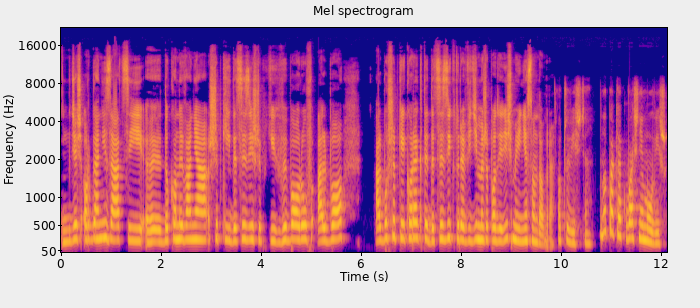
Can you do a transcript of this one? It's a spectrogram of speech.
gdzieś organizacji, y, dokonywania szybkich decyzji, szybkich wyborów albo, albo szybkiej korekty decyzji, które widzimy, że podjęliśmy i nie są dobre. Oczywiście. No tak jak właśnie mówisz.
